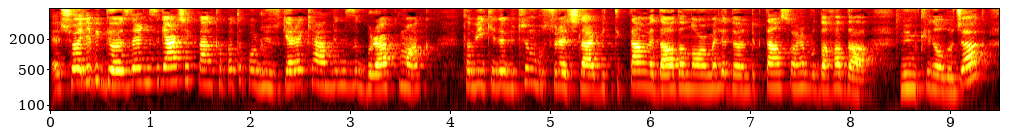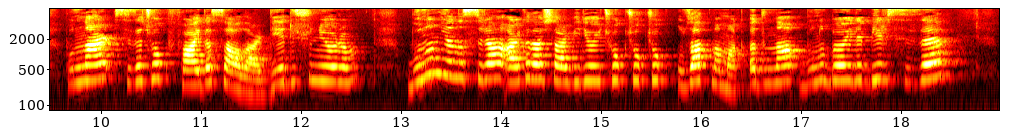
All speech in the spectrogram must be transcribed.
E, Şöyle bir gözlerinizi gerçekten kapatıp o rüzgara kendinizi bırakmak. Tabii ki de bütün bu süreçler bittikten ve daha da normale döndükten sonra bu daha da mümkün olacak. Bunlar size çok fayda sağlar diye düşünüyorum. Bunun yanı sıra arkadaşlar videoyu çok çok çok uzatmamak adına bunu böyle bir size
